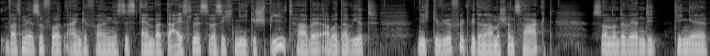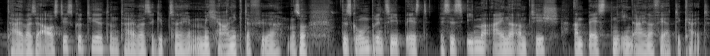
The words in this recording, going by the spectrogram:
Was mir sofort eingefallen ist, ist Amber Diceless, was ich nie gespielt habe, aber da wird nicht gewürfelt, wie der Name schon sagt, sondern da werden die Dinge teilweise ausdiskutiert und teilweise gibt es eine Mechanik dafür. Also das Grundprinzip ist, es ist immer einer am Tisch, am besten in einer Fertigkeit.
